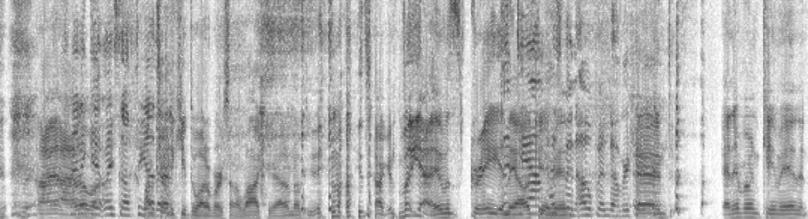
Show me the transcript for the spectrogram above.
I Trying to get myself together. I'm trying to keep the waterworks on a lock here. I don't know if you he's talking, but yeah, it was great, and the they all came has in, been opened over here. and and everyone came in, and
